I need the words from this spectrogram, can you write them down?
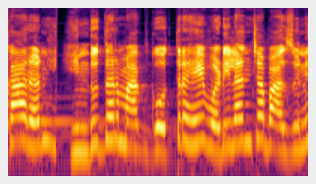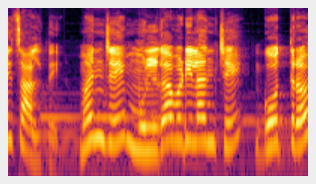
कारण हिंदू धर्मात गोत्र हे वडिलांच्या बाजूने चालते. म्हणजे मुलगा वडिलांचे गोत्र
